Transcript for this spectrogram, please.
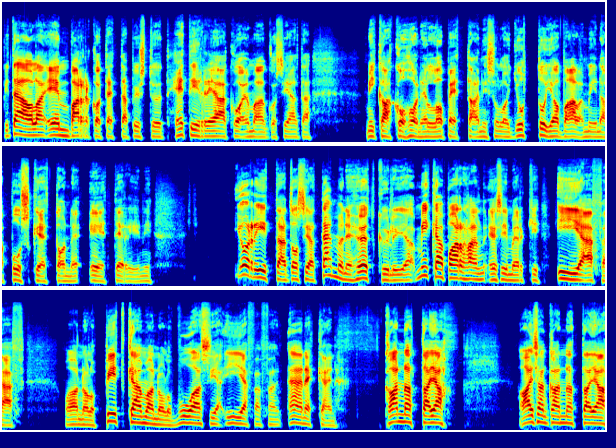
pitää olla embarkot, että pystyt heti reagoimaan, kun sieltä Mika Kohonen lopettaa, niin sulla on juttu jo valmiina puskea tonne eetteriin, niin jo riittää tosiaan tämmöinen hötkyly ja mikä parhaan esimerkki IFF. Mä oon ollut pitkään, mä oon ollut vuosia IFFn äänekkäin kannattaja, Aisan kannattaja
